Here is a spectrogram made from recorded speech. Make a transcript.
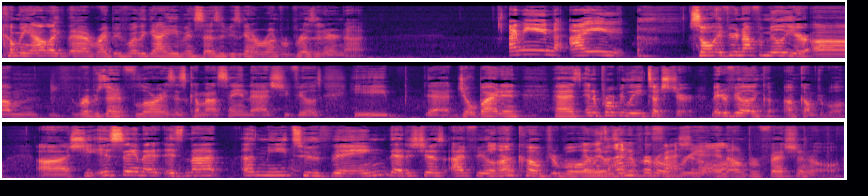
Coming out like that right before the guy even says if he's gonna run for president or not. I mean, I So, if you're not familiar, um, Representative Flores has come out saying that she feels he, that Joe Biden has inappropriately touched her, made her feel un- uncomfortable. Uh, she is saying that it's not a Me Too thing; that it's just I feel You know, uncomfortable. it and was inappropriate and unprofessional.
